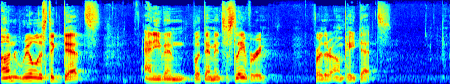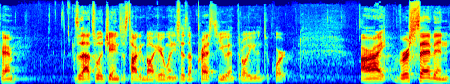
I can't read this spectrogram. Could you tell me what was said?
unrealistic debts and even put them into slavery for their unpaid debts. Okay? So that's what James is talking about here when he says oppress you and throw you into court. All right, verse 7,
